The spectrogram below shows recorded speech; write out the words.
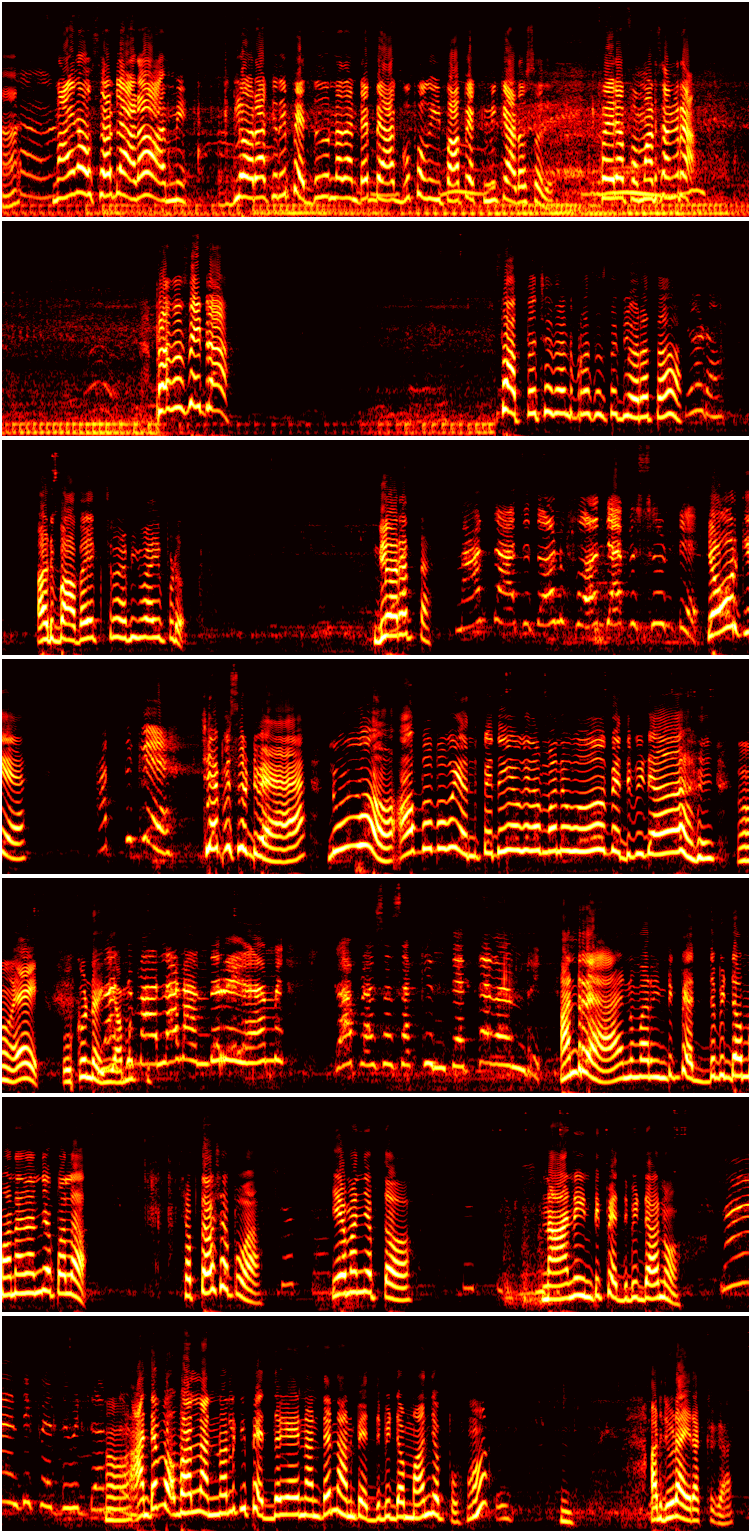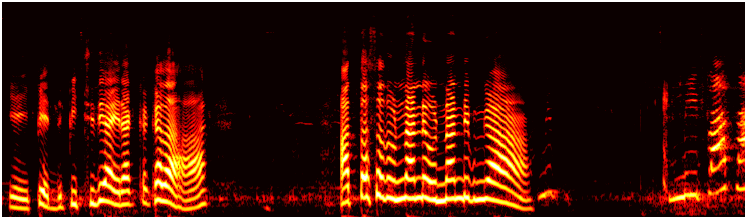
నాయన వస్తాడులే ఆడ మీ గ్లోరాకిది పెద్దది ఉన్నదంటే బ్యాగ్ పొగ ఈ పాప ఎక్కడికి ఆడొస్తుంది ఫైరప్ప మాట సంగరా. ప్రశస్త ఇట్రా. సత్త వచ్చిందండి ప్రశస్త గ్లోరత్త? ఆడి బాబాయ్ ఎక్స్రానికి వా ఇప్పుడు. గ్లోరత్త. ఎవరికి? చేపిస్తుంటివే? నువ్వు? అబ్బాబా ఎంత పెద్దగా కదమ్మా నువ్వు? పెద్ద బిడ్డ. ఏ ఒక్కుండా ఈ అమ్మ అనరా నువ్వు మరి ఇంటికి పెద్ద బిడ్డ అమ్మా అని చెప్పాలా? చెప్తావా చెప్పవా? ఏమని చెప్తావు? నాన్న ఇంటికి పెద్ద బిడ్డాను? అంటే. వాళ్ళ అన్నోళ్ళకి పెద్దగా అయినంటే నాన్న పెద్ద బిడ్డమ్మా అని చెప్పు. అటు చూడు ఐరక్కగా. ఏ పెద్ద పిచ్చిది ఐరక్క కదా. అత్త వస్తుంది ఉండండి ఉండండి ఇంకా. మీ మీ పాప?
